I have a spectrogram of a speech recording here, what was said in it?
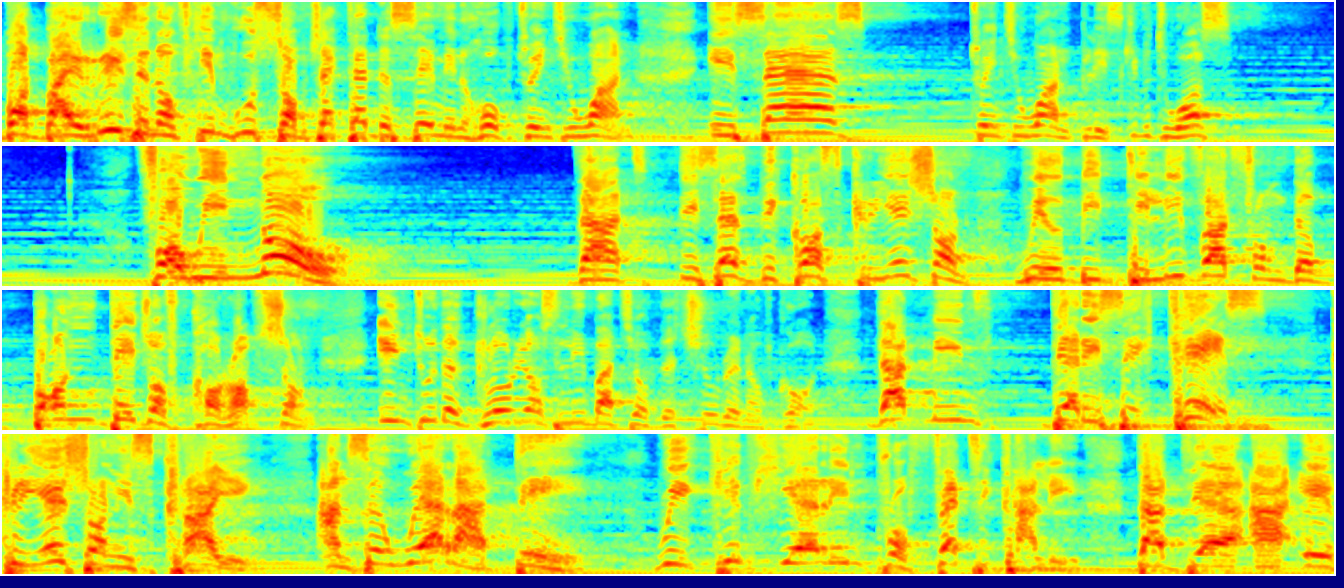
but by reason of him who subjected the same in hope 21 it says 21 please give it to us. For we know that it says because creation will be delivered from the bondage of corruption into the glorious liberty of the children of God. That means there is a case. Creation is crying and say, where are they? We keep hearing prophetically that there are a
